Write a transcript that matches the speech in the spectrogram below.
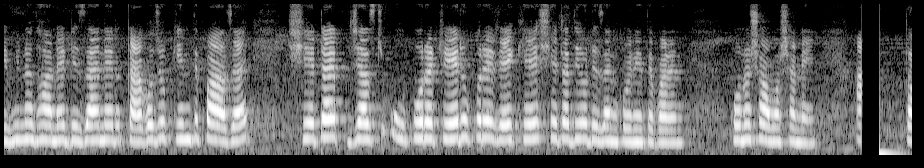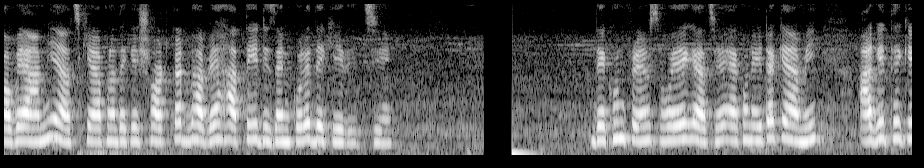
বিভিন্ন ধরনের ডিজাইনের কাগজও কিনতে পাওয়া যায়। সেটা জাস্ট উপরে, ট্রের উপরে রেখে সেটা দিয়েও ডিজাইন করে নিতে পারেন। কোনো সমস্যা নেই। তবে আমি আজকে আপনাদেরকে শর্টকাটভাবে হাতেই ডিজাইন করে দেখিয়ে দিচ্ছি। দেখুন ফ্রেন্ডস হয়ে গেছে। এখন এটাকে আমি আগে থেকে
